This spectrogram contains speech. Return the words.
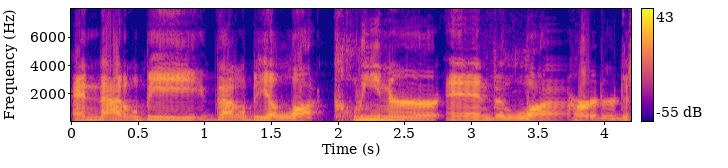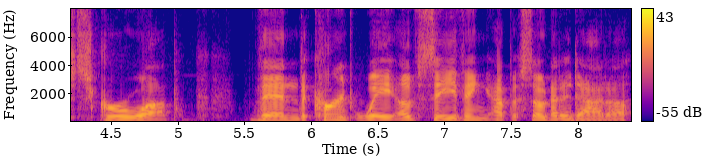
and that'll be that'll be a lot cleaner and a lot harder to screw up than the current way of saving episode metadata.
